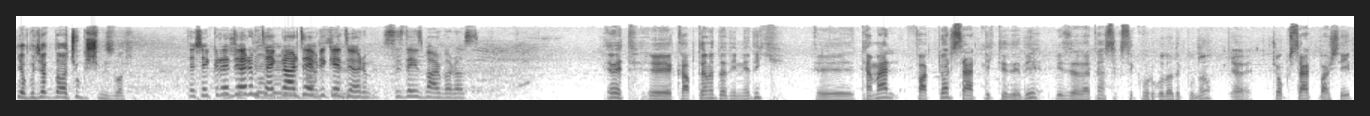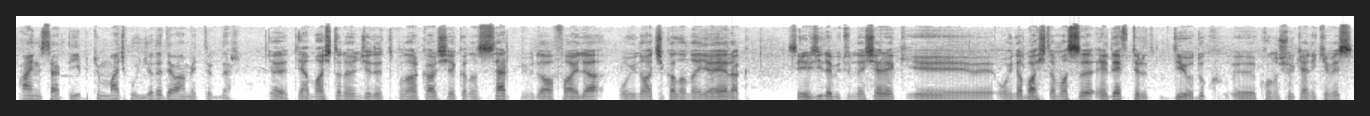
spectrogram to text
Yapacak daha çok işimiz var. Teşekkür, Teşekkür ediyorum. ederim, Tekrar tebrik Mersi. ediyorum. Sizdeyiz Barbaros. Evet, e, kaptanı da dinledik. E, temel faktör sertlikti dedi. Biz de zaten sık sık vurguladık bunu. Evet. Çok sert başlayıp aynı sertliği bütün maç boyunca da devam ettirdiler. Evet yani maçtan önce de Pınar Karşıyaka'nın sert bir müdafayla oyunu açık alana yayarak seyirciyle bütünleşerek e, oyuna başlaması hedeftir diyorduk e, konuşurken ikimiz.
